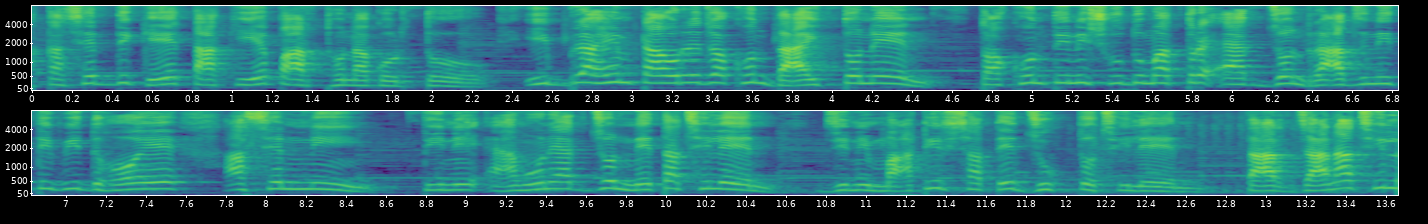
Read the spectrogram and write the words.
আকাশের দিকে তাকিয়ে প্রার্থনা করত। ইব্রাহিম টাওরে যখন দায়িত্ব নেন, তখন তিনি শুধুমাত্র একজন রাজনীতিবিদ হয়ে আসেননি। তিনি এমন একজন নেতা ছিলেন যিনি মাটির সাথে যুক্ত ছিলেন। তার জানা ছিল,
